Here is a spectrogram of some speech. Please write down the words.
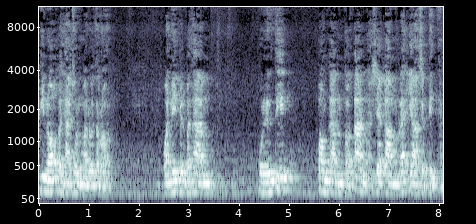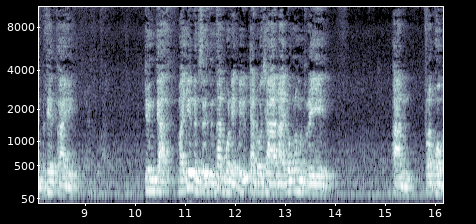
พี่น้องประชาชนมาโดยตลอด วันนี้เป็นประธานมูลนิธิป้องกันต่อต้านอาชญากรรม และยาเสพติดแห่งประเทศไทย จึงจะมายื่นหนังสือถึงท่านพลเอกประยุทธ์จันทร์โอชานายกรัฐมนตรี ผ่านกระผม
